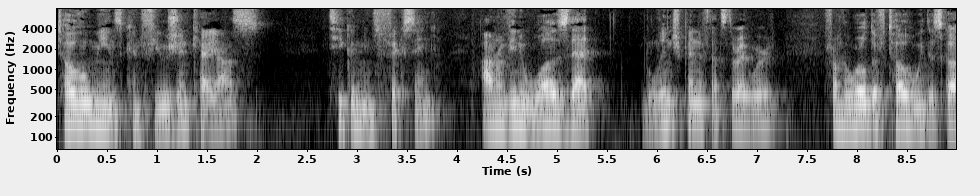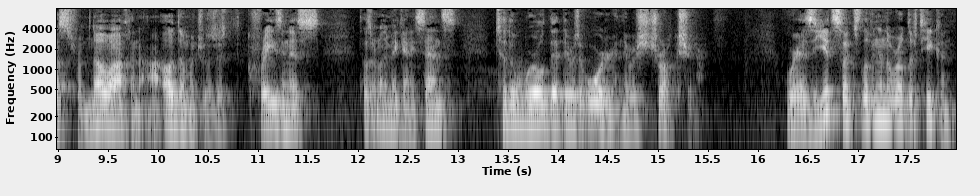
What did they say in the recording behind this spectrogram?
Tohu means confusion, chaos. Tikkun means fixing. Avram Avinu was that linchpin, if that's the right word, from the world of Tohu we discussed, from Noach and Adam, which was just craziness, doesn't really make any sense, to the world that there was order and there was structure. Whereas Yitzchak's living in the world of Tikkun.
